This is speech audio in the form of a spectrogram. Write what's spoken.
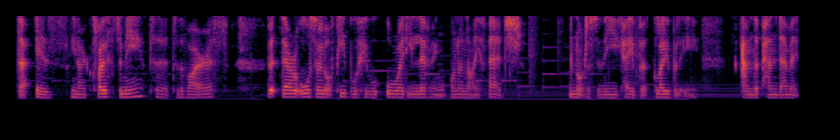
that is, you know, close to me to, to the virus. But there are also a lot of people who are already living on a knife edge, not just in the UK, but globally. And the pandemic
